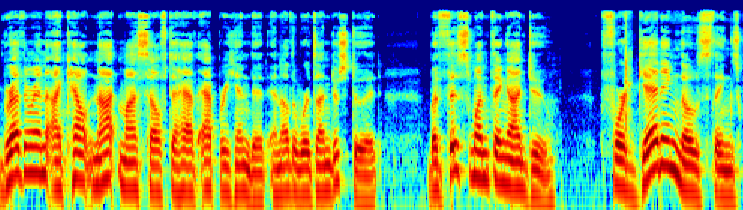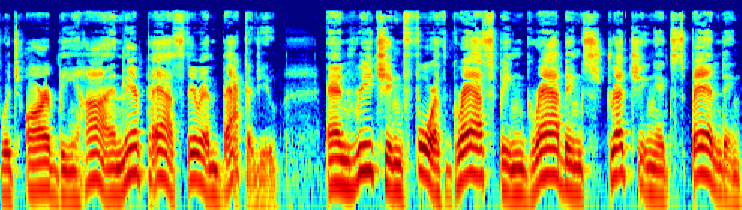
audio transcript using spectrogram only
Brethren, I count not myself to have apprehended, in other words, understood, but this one thing I do forgetting those things which are behind, they're past, they're in back of you, and reaching forth, grasping, grabbing, stretching, expanding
